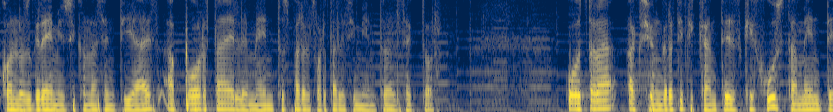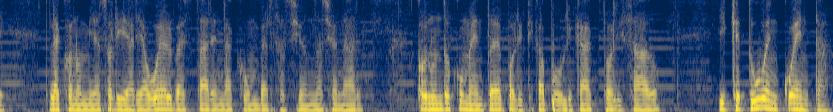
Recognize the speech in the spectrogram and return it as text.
con los gremios y con las entidades aporta elementos para el fortalecimiento del sector. Otra acción gratificante es que justamente la economía solidaria vuelva a estar en la conversación nacional con un documento de política pública actualizado y que tuvo en cuenta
